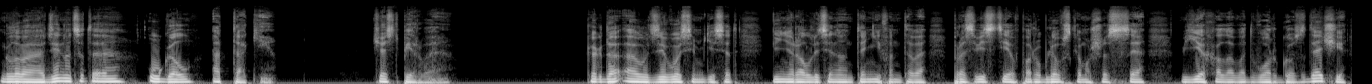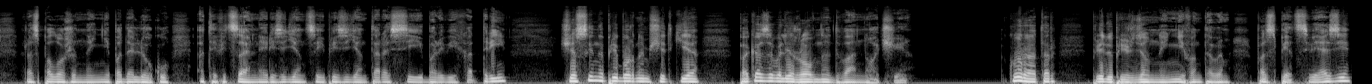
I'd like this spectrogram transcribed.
Глава 11. Угол атаки. Часть первая. Когда Ауди 80 генерал-лейтенанта Нифонтова, просвистев по Рублевскому шоссе, въехала во двор госдачи, расположенной неподалеку от официальной резиденции президента России Барвиха-3, часы на приборном щитке показывали ровно два ночи. Куратор, предупрежденный Нифонтовым по спецсвязи,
